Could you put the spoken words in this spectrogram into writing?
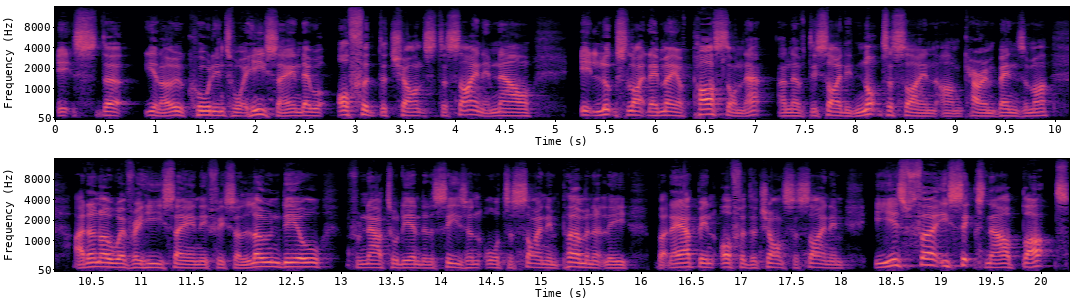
It's that you know, according to what he's saying, they were offered the chance to sign him. Now, it looks like they may have passed on that and have decided not to sign um, Karim Benzema. I don't know whether he's saying if it's a loan deal from now till the end of the season or to sign him permanently, but they have been offered the chance to sign him. He is 36 now, but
